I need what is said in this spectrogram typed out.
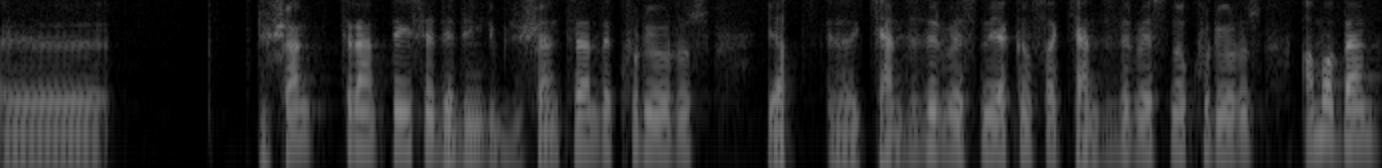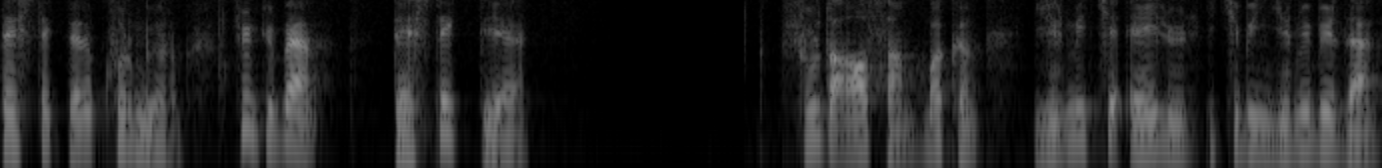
E, düşen trendde ise dediğim gibi düşen trende kuruyoruz. Yat, e, kendi zirvesine yakınsa kendi zirvesine kuruyoruz. Ama ben destekleri kurmuyorum. Çünkü ben destek diye şurada alsam bakın 22 Eylül 2021'den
